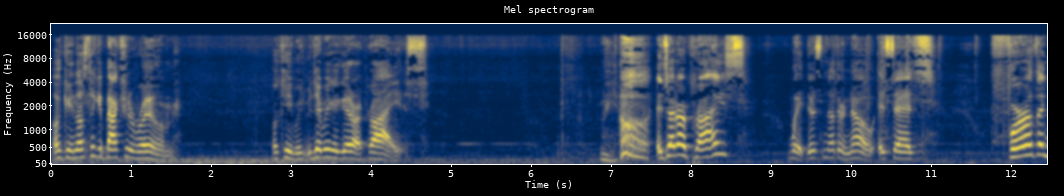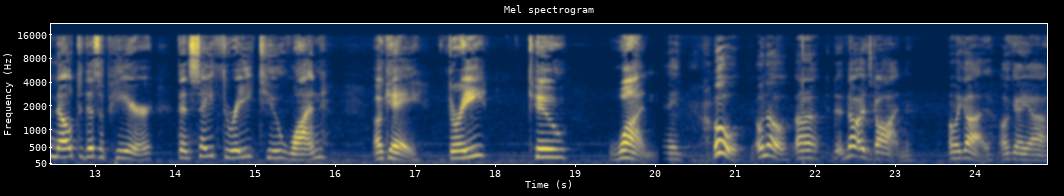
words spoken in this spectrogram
Okay, let's take it back to the room. Okay, we, then we're gonna get our prize. Wait. Is that our prize? Wait, there's another note. It says, for the note to disappear, then say three, two, one. Okay, three, two, one. Okay. Oh, oh no, uh, no, it's gone. Oh my god. Okay, uh.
